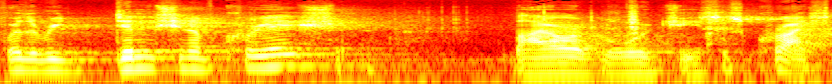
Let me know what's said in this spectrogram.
for the redemption of creation by our Lord Jesus Christ.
